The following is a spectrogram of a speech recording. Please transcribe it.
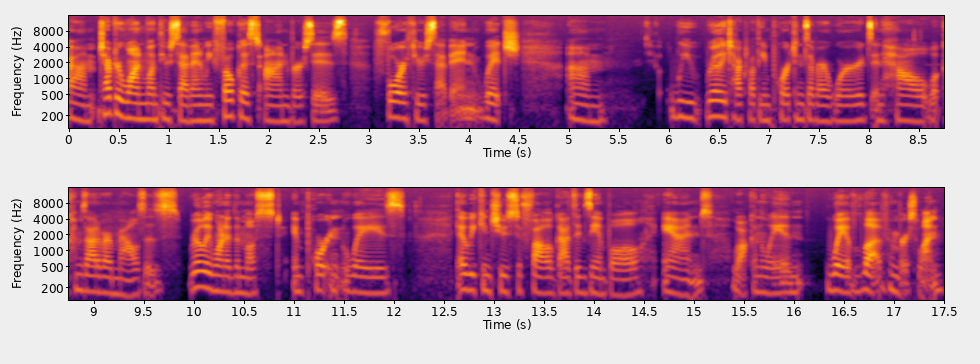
um, chapter one, one through seven. We focused on verses four through seven, which um, we really talked about the importance of our words and how what comes out of our mouths is really one of the most important ways that we can choose to follow God's example and walk in the way way of love from verse one.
